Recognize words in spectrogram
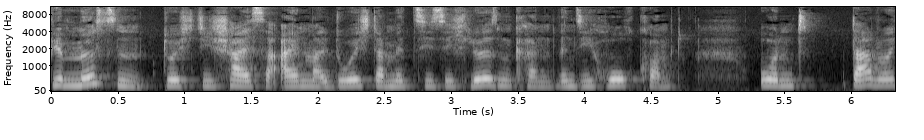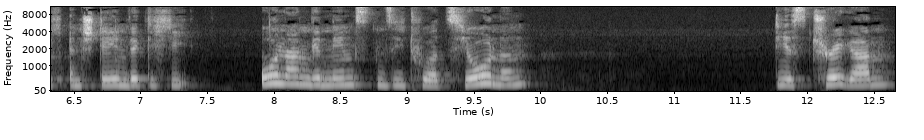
Wir müssen durch die Scheiße einmal durch, damit sie sich lösen kann, wenn sie hochkommt. Und dadurch entstehen wirklich die unangenehmsten Situationen, die es triggern.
